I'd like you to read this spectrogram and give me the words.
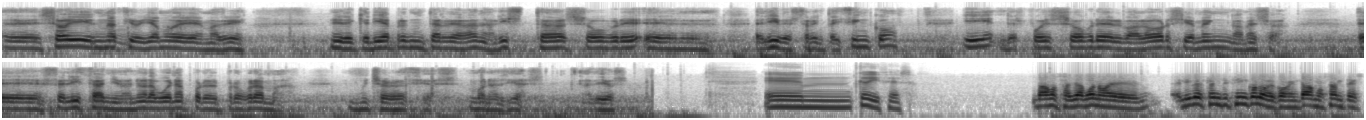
Eh, soy Ignacio, llamo de Madrid. Mire, quería preguntarle al analista sobre el, el IBEX 35 y después sobre el valor Siemens Gamesa. Eh, feliz año, enhorabuena por el programa. Muchas gracias. Buenos días. Adiós. Em, ¿Qué dices? Vamos allá. Bueno, eh, el IBEX 35, lo que comentábamos antes,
